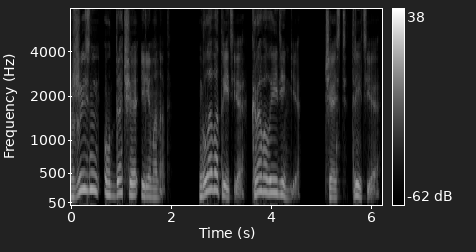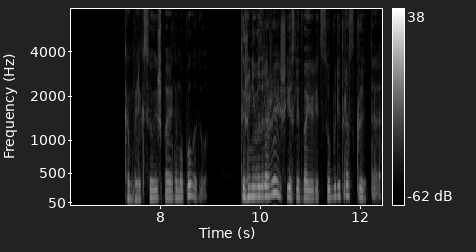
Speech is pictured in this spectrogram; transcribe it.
Жизнь, удача и лимонад. Глава третья. Кровавые деньги. Часть третья. Комплексуешь по этому поводу? Ты же не возражаешь, если твое лицо будет раскрыто?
